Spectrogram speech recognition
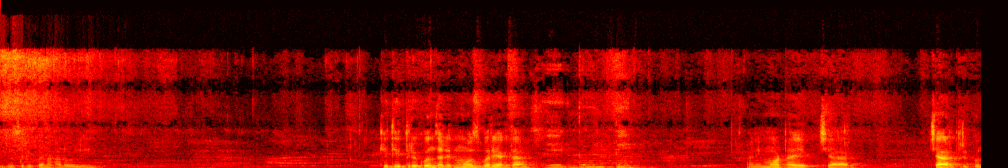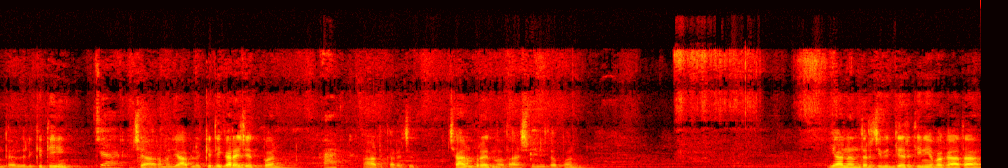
दुसरी पण हलवली. किती त्रिकोण झालेत? मोज बरे एकदा? एक दोन तीन. आणि मोठा एक चार. चार त्रिकोण तयार झाले. किती? चार. चार. म्हणजे आपले किती करायचे आहेत पण? आठ. आठ करायचे आहेत. छान प्रयत्न होता अश्विनीचा पण. यानंतरची विद्यार्थिनी बघा आता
